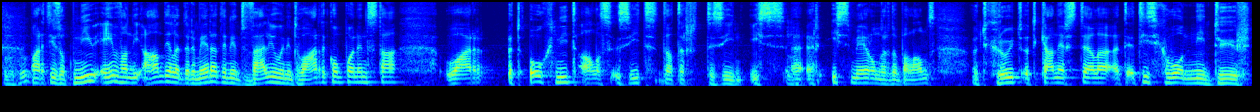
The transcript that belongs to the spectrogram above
Mm -hmm. Maar het is opnieuw een van die aandelen, ermee dat in het value en het waardecomponent staat, waar het oog niet alles ziet dat er te zien is. Ja. Er is meer onder de balans. Het groeit, het kan herstellen, het, het, is gewoon niet duur.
